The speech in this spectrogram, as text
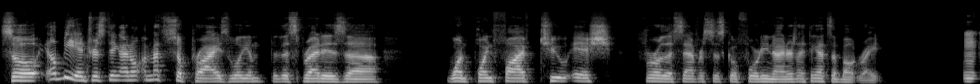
So, it'll be interesting. I don't I'm not surprised, William, that the spread is uh 1.52-ish for the San Francisco 49ers. I think that's about right. Mm,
